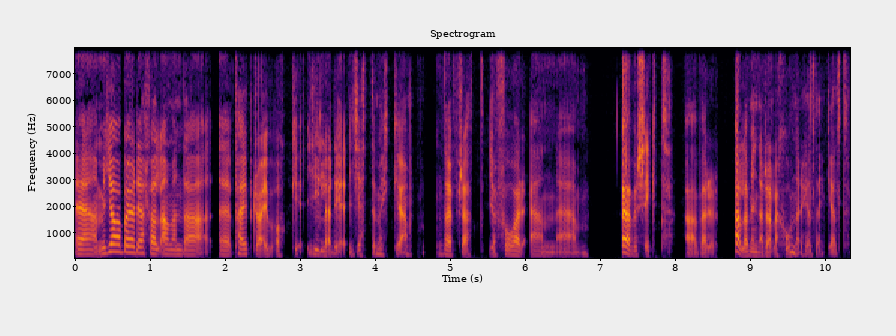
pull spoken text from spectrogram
Eh, men jag började i alla fall använda eh, Pipedrive och gillar det jättemycket. Därför att jag får en eh, översikt över alla mina relationer helt enkelt.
